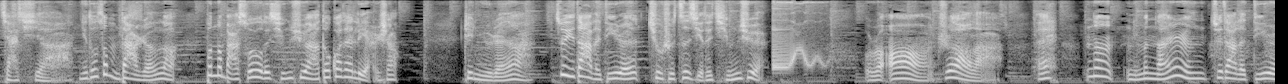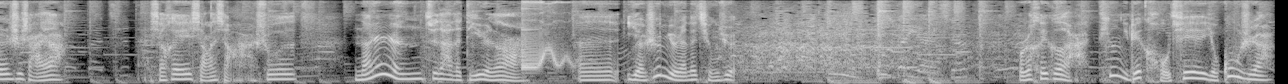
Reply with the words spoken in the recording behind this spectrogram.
佳琪啊，你都这么大人了，不能把所有的情绪啊都挂在脸上。”这女人啊，最大的敌人就是自己的情绪。我说啊，知道了。哎，那你们男人最大的敌人是啥呀？小黑想了想啊，说，男人最大的敌人啊，嗯，也是女人的情绪。我说黑哥啊，听你这口气有故事啊，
